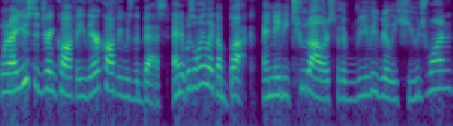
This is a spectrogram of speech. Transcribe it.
when I used to drink coffee, their coffee was the best, and it was only like a buck and maybe $2 for the really, really huge one.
